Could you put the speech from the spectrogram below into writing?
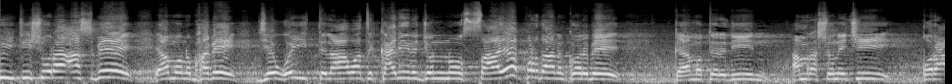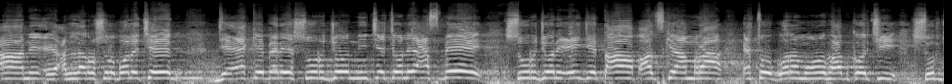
দুইটি সুরা আসবে এমনভাবে যে ওই তেলাওয়াতকারীর জন্য ছায়া প্রদান করবে কেয়ামতের দিন আমরা শুনেছি কোরআনে আল্লাহ রসুল বলেছেন যে একেবারে সূর্য নিচে চলে আসবে। সূর্যের এই যে তাপ, আজকে আমরা এত গরম অনুভব করছি। সূর্য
